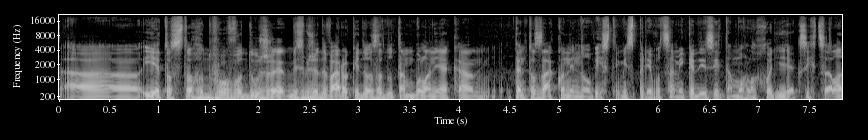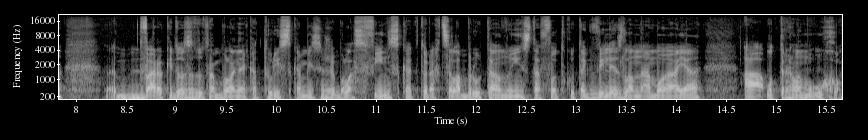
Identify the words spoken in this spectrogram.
A je to z toho dôvodu, že myslím, že dva roky dozadu tam bola nejaká... Tento zákon je nový s tými sprievodcami, kedy si tam mohla chodiť, ak si chcela. Dva roky dozadu tam bola nejaká turistka, myslím, že bola z Fínska, ktorá chcela brutálnu instafotku, tak vyliezla na Moaja a otrhla mu ucho.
